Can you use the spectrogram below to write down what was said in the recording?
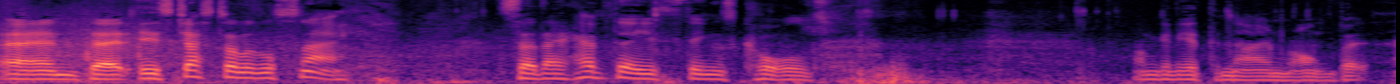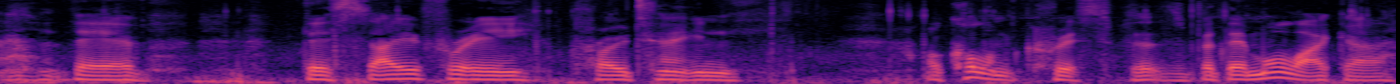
and that is just a little snack. So they have these things called I'm going to get the name wrong, but they're they're savoury protein. I'll call them crisps, but they're more like a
